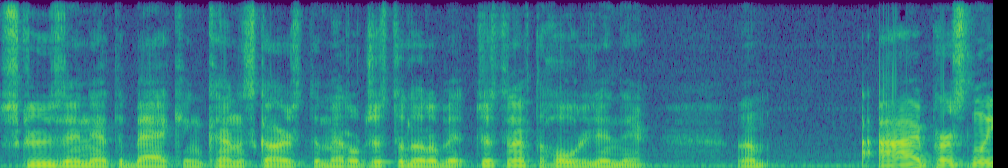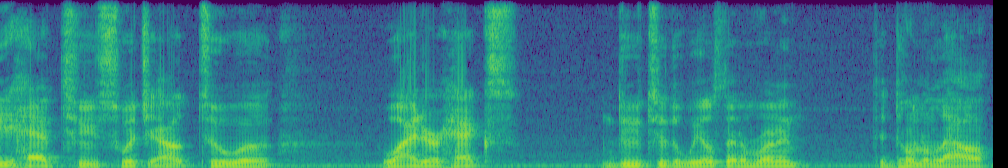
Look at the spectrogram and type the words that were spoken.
screws in at the back and kind of scars the metal just a little bit, just enough to hold it in there. Um, I personally had to switch out to a wider hex due to the wheels that I'm running that don't allow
